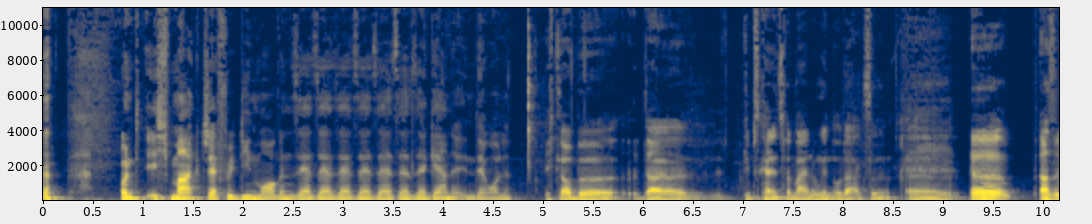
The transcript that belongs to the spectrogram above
und ich mag Jeffrey Dean Morgan sehr, sehr, sehr, sehr, sehr, sehr, sehr gerne in der Rolle. Ich glaube, da gibt es keine zwei Meinungen, oder Axel? Äh, äh, also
